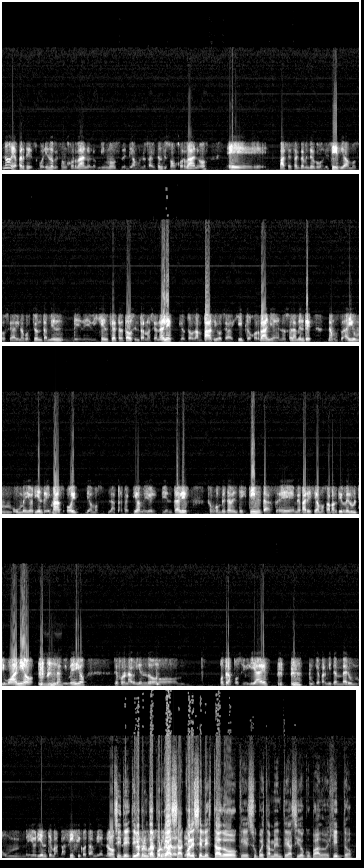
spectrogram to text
No, y aparte, suponiendo que son jordanos, los mismos, digamos, los habitantes son jordanos, eh, pasa exactamente lo que vos decís, digamos, o sea, hay una cuestión también de, vigencia de tratados internacionales que otorgan paz, digo, o sea, Egipto, Jordania, no solamente, digamos, hay un, Medio Oriente, es más, hoy, digamos, las perspectivas medio orientales son completamente distintas, eh, me parece, digamos, a partir del último año, año y medio, se fueron abriendo otras posibilidades que permiten ver un, Medio Oriente más pacífico también, ¿no? Sí, te, iba a preguntar por Gaza, ¿cuál es el estado que supuestamente ha sido ocupado? ¿Egipto?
